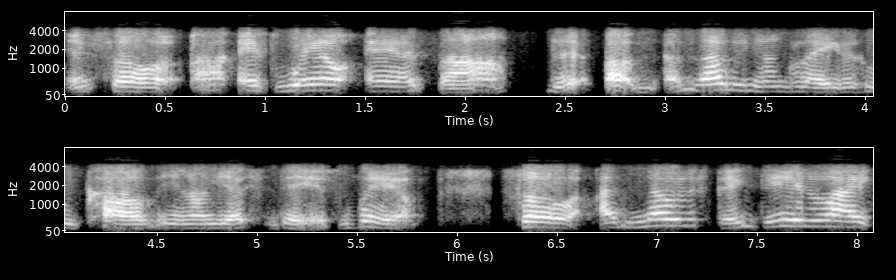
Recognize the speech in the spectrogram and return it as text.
And so, uh, as well as uh, the, uh, another young lady who called in on yesterday as well. So I noticed they did like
